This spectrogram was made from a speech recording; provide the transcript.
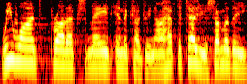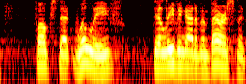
We want products made in the country. Now, I have to tell you, some of the folks that will leave, they're leaving out of embarrassment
